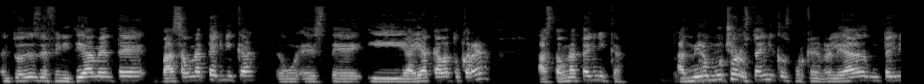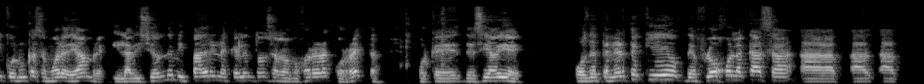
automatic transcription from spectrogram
Entonces, definitivamente vas a una técnica este, y ahí acaba tu carrera, hasta una técnica. Admiro mucho a los técnicos porque en realidad un técnico nunca se muere de hambre y la visión de mi padre en aquel entonces a lo mejor era correcta porque decía, oye, pues de tenerte aquí de flojo en la casa a,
